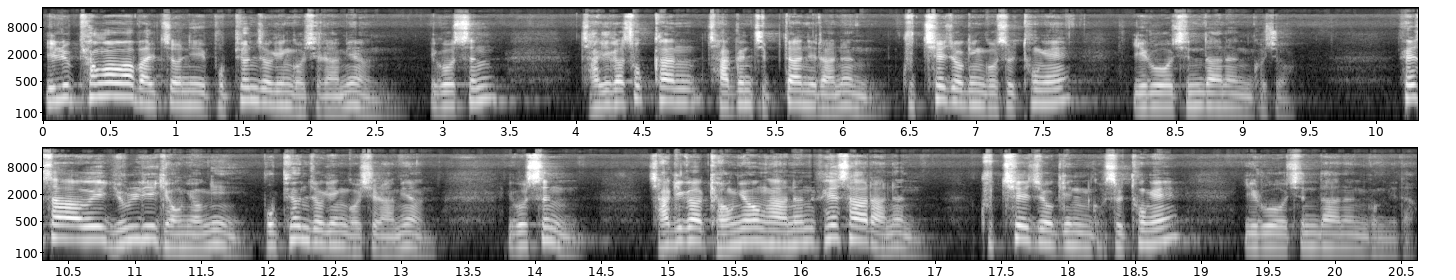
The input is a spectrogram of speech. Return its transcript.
인류 평화와 발전이 보편적인 것이라면 이것은 자기가 속한 작은 집단이라는 구체적인 것을 통해 이루어진다는 거죠. 회사의 윤리 경영이 보편적인 것이라면 이것은 자기가 경영하는 회사라는 구체적인 것을 통해 이루어진다는 겁니다.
